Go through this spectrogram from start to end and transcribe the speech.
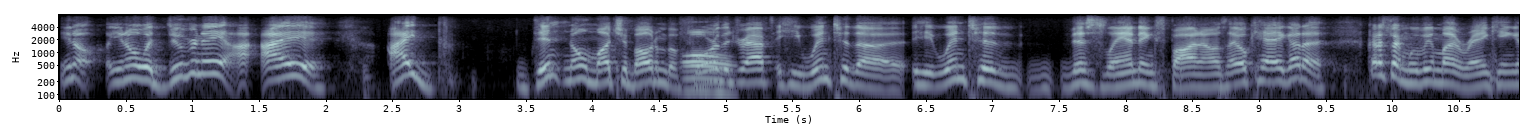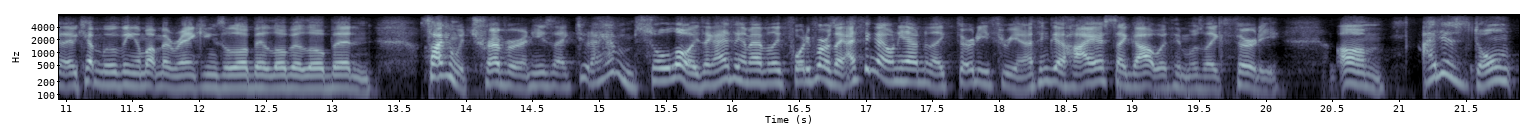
You know, you know, with Duvernay, I, I, I didn't know much about him before the Oh. draft. He went to the, he went to this landing spot, and I was like, okay, I gotta, gotta start moving my ranking. I kept moving him up my rankings a little bit, a little bit, a little bit, and I was talking with Trevor, and he's like, dude, I have him so low. He's like, I think I'm having like 44. I was like, I think I only have him like 33, and I think the highest I got with him was like 30. Um, I just don't.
